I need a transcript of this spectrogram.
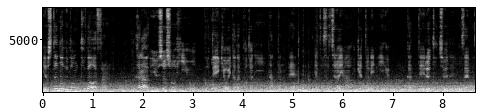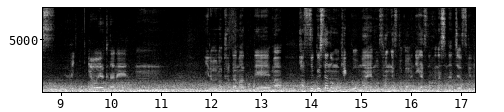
吉田のうどん戸川さんから優勝商品をご提供いただくことになったので、えっと、そちらを今受け取りにる途中でございます。はい。ようやくだね。うん。いろいろ固まってまあ発足したのも結構前もう3月とか2月の話になっちゃうんですけど、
